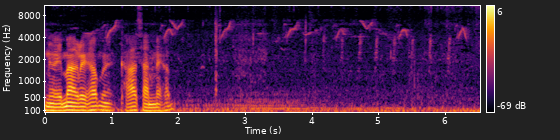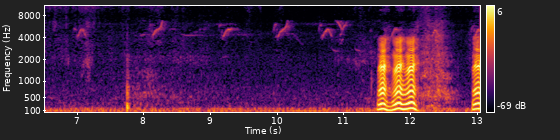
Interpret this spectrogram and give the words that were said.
เหนื่อยมากเลยครับขาสั่นนะครับ มามามามา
